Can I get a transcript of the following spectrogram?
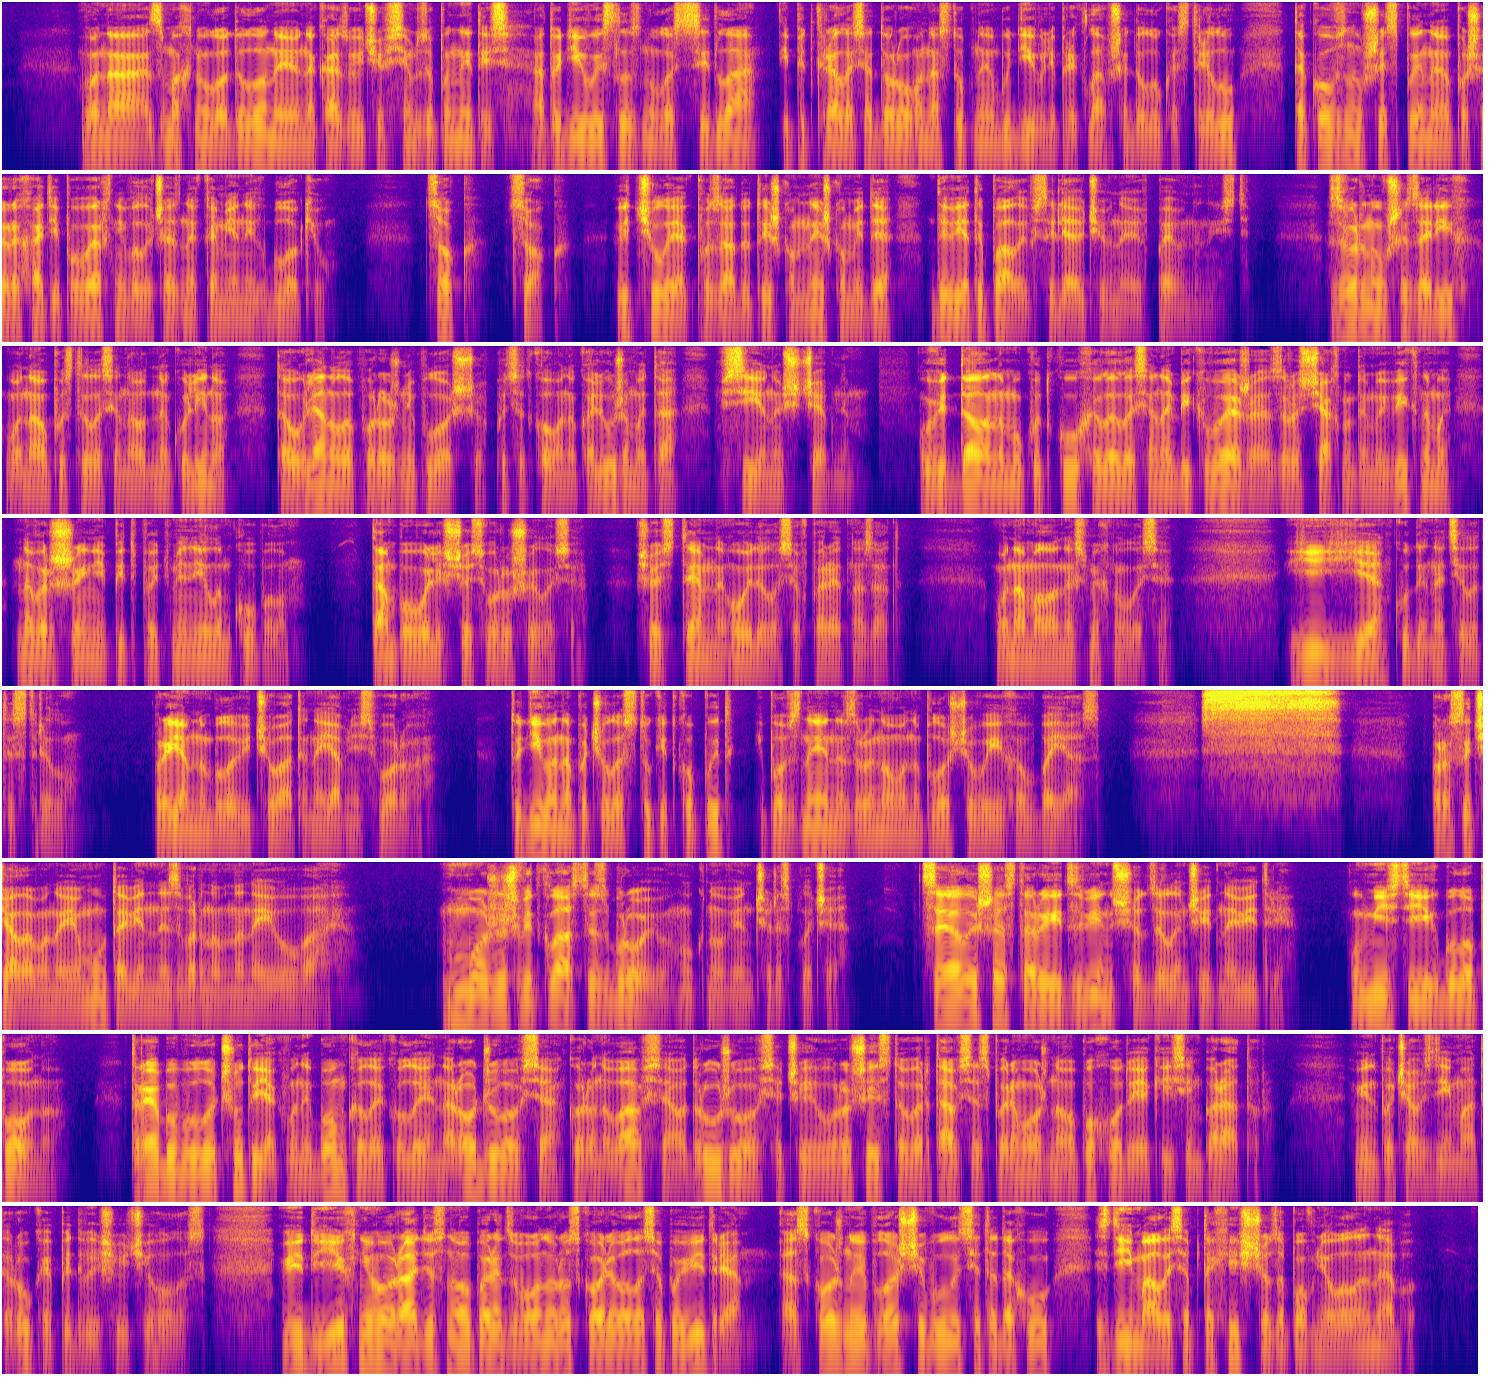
Вона змахнула долонею, наказуючи всім зупинитись, а тоді вислизнула з сідла і підкралася дорогу наступної будівлі, приклавши до лука стрілу та ковзнувши спиною по шерехатій поверхні величезних кам'яних блоків. Цок, цок. Відчула, як позаду тишком нишком іде дев'ятипалий, вселяючи в неї впевненість. Звернувши за ріг, вона опустилася на одне коліно та оглянула порожню площу, поцятковану калюжами та всіяну щебнем. У віддаленому кутку хилилася на бік вежа з розчахнутими вікнами на вершині під потьмянілим куполом. Там поволі щось ворушилося, щось темне гойдалося вперед-назад. Вона мало не всміхнулася. Їй є куди націлити стрілу. Приємно було відчувати наявність ворога. Тоді вона почула стукіт копит і повз неї на зруйновану площу виїхав баяз. Сс. просичала вона йому, та він не звернув на неї уваги. Можеш відкласти зброю, гукнув він через плече. Це лише старий дзвін, що дзеленчить на вітрі. У місті їх було повно. Треба було чути, як вони бомкали, коли народжувався, коронувався, одружувався чи урочисто вертався з переможного походу якийсь імператор. Він почав здіймати руки, підвищуючи голос. Від їхнього радісного передзвону розколювалося повітря, а з кожної площі вулиці та даху здіймалися птахи, що заповнювали небо.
